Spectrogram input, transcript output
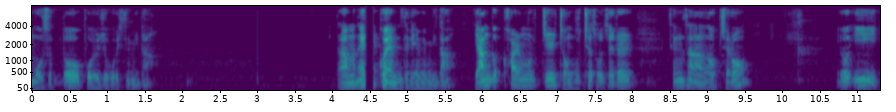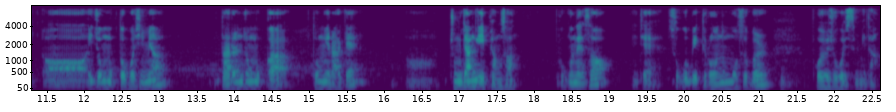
모습도 보여주고 있습니다. 다음은 에코엠 드림입니다. 양극 활물질 전구체 소재를 생산하는 업체로 이거 이, 어, 이 종목도 보시면 다른 종목과 동일하게 어, 중장기 이평선 부근에서 이제 수급이 들어오는 모습을 보여주고 있습니다.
